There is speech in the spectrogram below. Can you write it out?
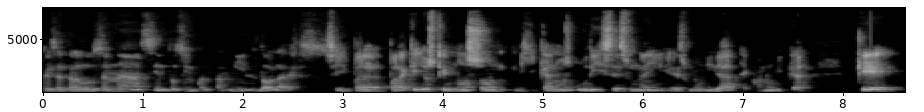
que se traducen a 150 mil dólares. Sí, para, para, aquellos que no son mexicanos, UDIs es una, es una unidad económica que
